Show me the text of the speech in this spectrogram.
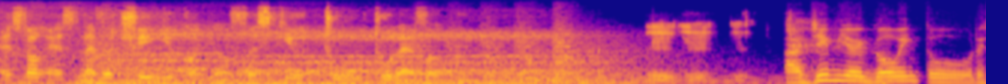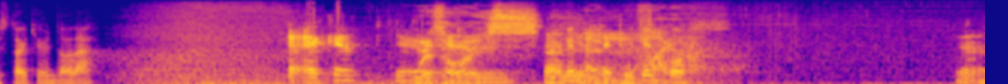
As long as level three, you got your first skill two two level. Mm, mm, mm. Uh, Jim, you're going to restart your Dota? I, I can't hear With any ice. You sound can, detector. you can pause. Yeah.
